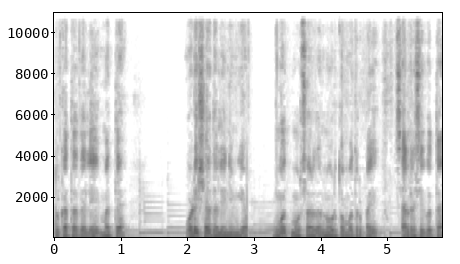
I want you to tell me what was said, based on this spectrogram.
ಕೋಲ್ಕತ್ತಾದಲ್ಲಿ ಮತ್ತು ಒಡಿಶಾದಲ್ಲಿ ನಿಮಗೆ ಮೂವತ್ತ್ಮೂರು ಸಾವಿರದ ನೂರ ತೊಂಬತ್ತು ರೂಪಾಯಿ ಸ್ಯಾಲ್ರಿ ಸಿಗುತ್ತೆ.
